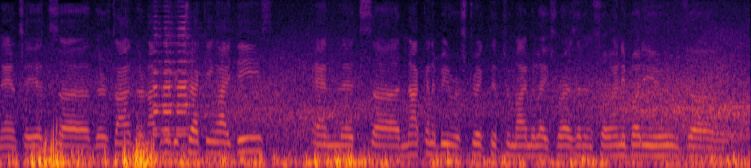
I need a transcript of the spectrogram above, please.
Nancy. It's uh, there's not they're not going to be checking IDs, and it's uh, not going to be restricted to Miami Lakes residents. So anybody who's uh,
